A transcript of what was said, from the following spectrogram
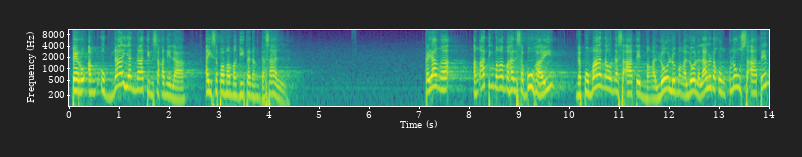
pero ang ugnayan natin sa kanila ay sa pamamagitan ng dasal. Kaya nga, ang ating mga mahal sa buhay, na pumanaw na sa atin, mga lolo, mga lola, lalo na kung close sa atin,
